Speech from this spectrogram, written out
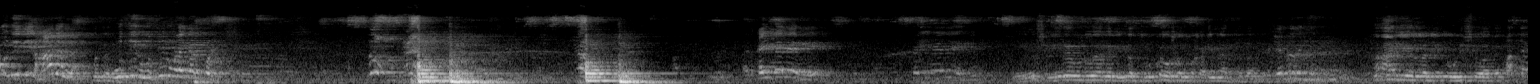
ಹೌದು ಇದು ಹಾಗಲ್ಲ? ಉಸಿರು ಉಸಿರು ಒಳಗೆ ಇಟ್ಕೊಳ್ಳಿ ಅದು ಕೈ ಮೇಲೆ ಇರಲಿ ಕೈ ಮೇಲೆ ಇರಲಿ ನೀನು ಸೀರೆ ಉಡುವಾಗ ನಿನ್ನ ತೂಕವು ಸ್ವಲ್ಪ ಕಡಿಮೆ ಆಗ್ತದೆ ಎಂತದಕ್ಕೆ ಹಾಗೆ ಎಲ್ಲ ನೀನು ಉಡಿಸುವಾಗ ಮತ್ತೆ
